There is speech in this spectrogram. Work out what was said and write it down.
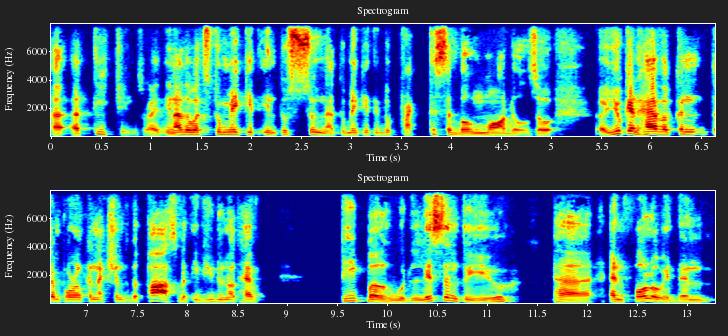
uh, uh, teachings, right? In other words, to make it into sunnah, to make it into practicable model. So uh, you can have a con- temporal connection to the past, but if you do not have people who would listen to you uh, and follow it, then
